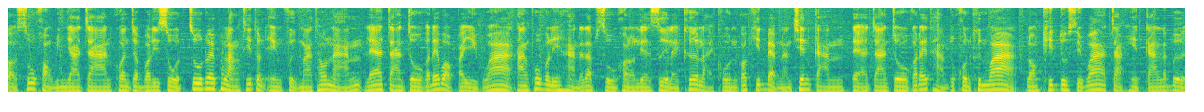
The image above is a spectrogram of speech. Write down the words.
ต่อสู้ของวิญญาจารย์ ควรจะบริสุทธิ์สู้ด้วยพลังที่ตนเองฝึกมาเท่านั้น และอาจารย์โจก็ได้บอกไปอีกว่า ทางผู้บริหารระดับสูงของโรงเรียนสื่อหลายเครือหลายคนก็คิดแบบนั้นเช่นกัน แต่อาจารย์ารย์โจก็ได้ถามทุกคนขึ้นว่า ลองคิดดูสิว่าจากเหตุการณ์ระเบิด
